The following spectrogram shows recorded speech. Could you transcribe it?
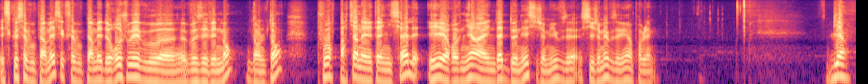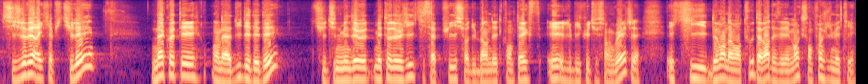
Et ce que ça vous permet, c'est que ça vous permet de rejouer vos, euh, vos, événements dans le temps pour partir d'un état initial et revenir à une date donnée si jamais vous, si jamais vous avez un problème. Bien, si je devais récapituler, d'un côté, on a du DDD, c'est une méthodologie qui s'appuie sur du bounded context et l'ubiquitous language, et qui demande avant tout d'avoir des éléments qui sont proches du métier.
